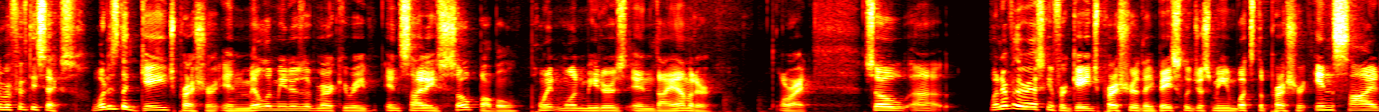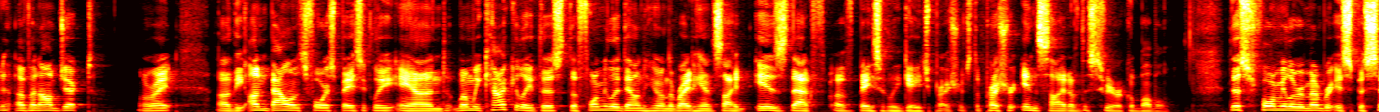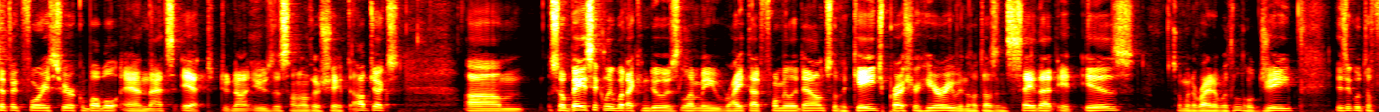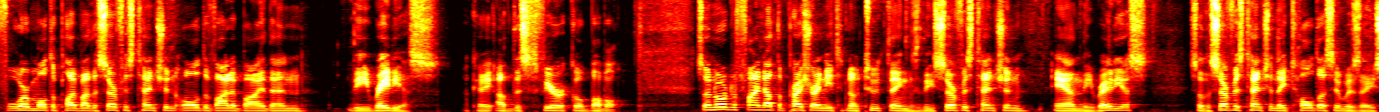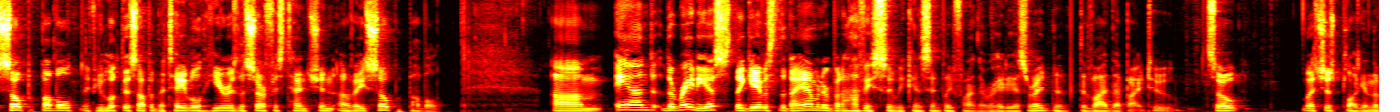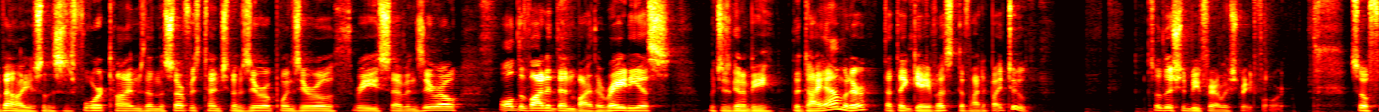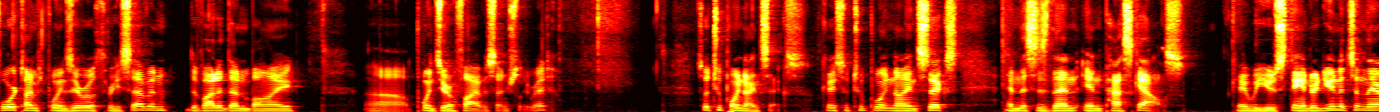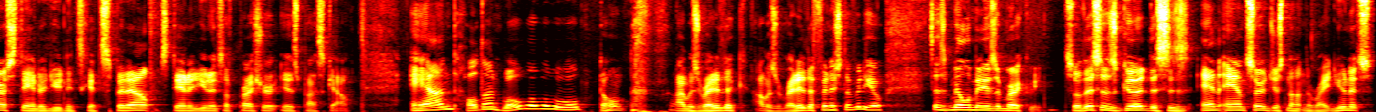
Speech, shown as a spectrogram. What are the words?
Number 56. What is the gauge pressure in millimeters of mercury inside a soap bubble 0.1 meters in diameter? All right. So, uh, whenever they're asking for gauge pressure, they basically just mean what's the pressure inside of an object. All right. Uh, the unbalanced force, basically. And when we calculate this, the formula down here on the right hand side is that of basically gauge pressure. It's the pressure inside of the spherical bubble. This formula, remember, is specific for a spherical bubble, and that's it. Do not use this on other shaped objects. Um, so basically what I can do is let me write that formula down. So the gauge pressure here, even though it doesn't say that, it is, so I'm going to write it with a little g, is equal to 4 multiplied by the surface tension, all divided by then the radius, okay, of the spherical bubble. So in order to find out the pressure, I need to know two things, the surface tension and the radius. So the surface tension, they told us it was a soap bubble. If you look this up in the table, here is the surface tension of a soap bubble. Um, and the radius, they gave us the diameter, but obviously we can simply find the radius, right? Divide that by 2. So let's just plug in the value. So this is 4 times then the surface tension of 0.0370, all divided then by the radius, which is going to be the diameter that they gave us divided by 2. So this should be fairly straightforward. So 4 times 0.037 divided then by uh, 0.05 essentially, right? So 2.96. Okay, so 2.96, and this is then in pascals. Okay, we use standard units in there. Standard units get spit out. Standard units of pressure is pascal. And hold on, whoa, whoa, whoa, whoa, whoa! Don't. I was ready to. I was ready to finish the video. It says millimeters of mercury. So this is good. This is an answer, just not in the right units.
